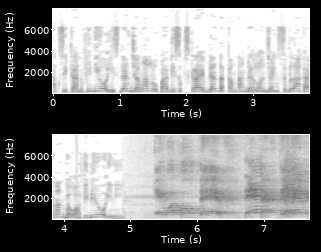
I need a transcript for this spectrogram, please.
Saksikan video is dan jangan lupa di subscribe dan tekan tanda lonceng sebelah kanan bawah video ini. Ewako TF. TF, TF.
